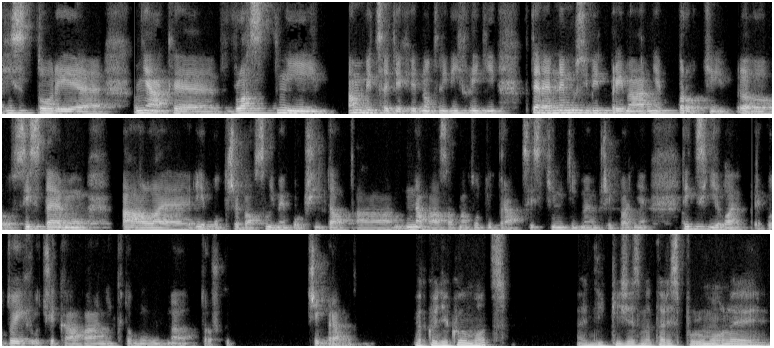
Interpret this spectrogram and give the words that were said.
historie, nějaké vlastní ambice těch jednotlivých lidí, které nemusí být primárně proti uh, systému, ale je potřeba s nimi počítat a navázat na to tu práci s tím týmem, případně ty cíle, jako to jejich očekávání k tomu uh, trošku připravit. Jako děkuji moc. Díky, že jsme tady spolu mohli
